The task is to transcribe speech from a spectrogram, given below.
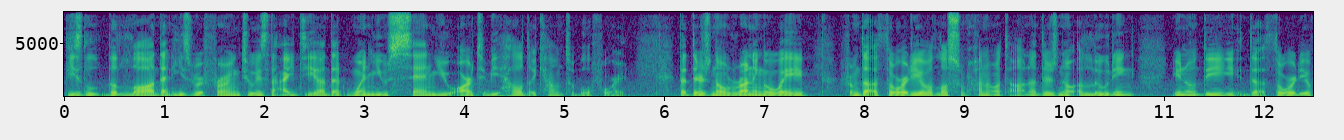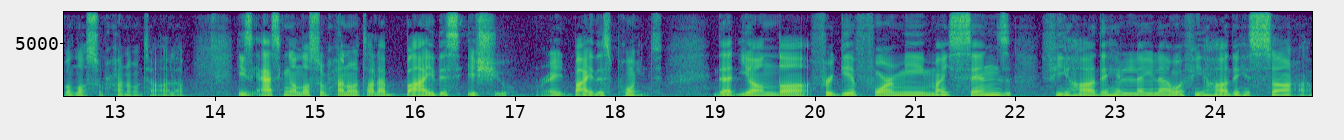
these the law that he's referring to is the idea that when you sin you are to be held accountable for it that there's no running away from the authority of Allah subhanahu wa ta'ala. There's no eluding, you know, the, the authority of Allah subhanahu wa ta'ala. He's asking Allah subhanahu wa ta'ala by this issue, right? By this point. That Ya Allah, forgive for me my sins fi hadhihi layla wa fi sa'a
